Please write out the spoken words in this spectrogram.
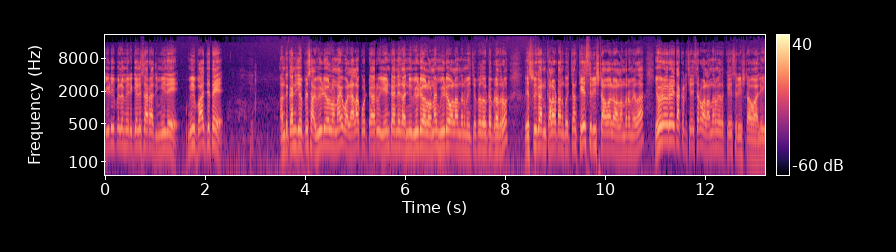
టీడీపీలో మీరు గెలిచారు అది మీదే మీ బాధ్యతే. అందుకని చెప్పేసి ఆ వీడియోలు ఉన్నాయి వాళ్ళు ఎలా కొట్టారు ఏంటి అనేది అన్ని వీడియోలు ఉన్నాయి మీడియా వాళ్ళందరూ మేము చెప్పేది ఒకటే బ్రదరు. ఎస్పీ గారిని కలవడానికి వచ్చాం కేసు రిజిస్టర్ అవ్వాలి వాళ్ళందరి మీద. ఎవరెవరైతే అక్కడ చేశారో వాళ్ళందరి మీద కేసు రిజిస్టర్ అవ్వాలి.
